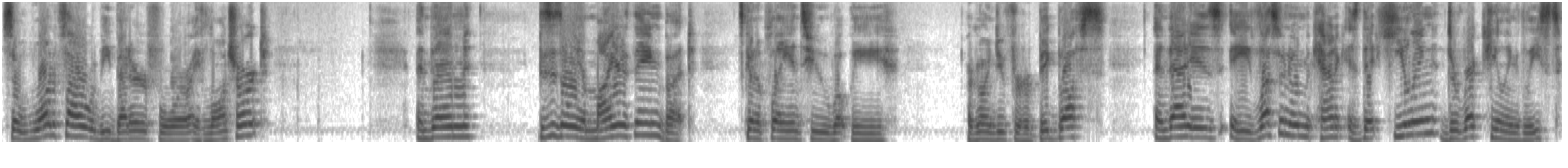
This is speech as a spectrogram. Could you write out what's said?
So Waterflower would be better for a launch art. And then this is only a minor thing, but it's going to play into what we are going to do for her big buffs. And that is a lesser known mechanic is that healing, direct healing at least,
